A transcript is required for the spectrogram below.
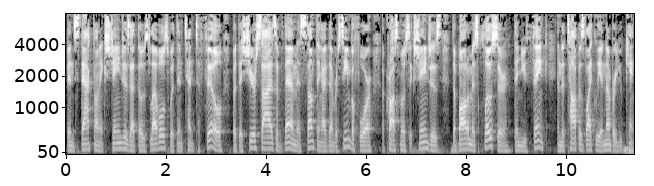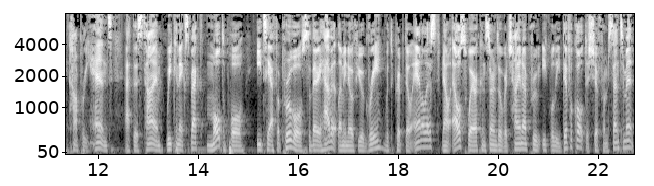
been stacked on exchanges at those levels with intent to fill, but the sheer size of them is something I've never seen before across most exchanges. The bottom is closer than you think and the top is likely a number you can't comprehend at this time. We can expect multiple ETF approvals. So there you have it. Let me know if you agree with the crypto analyst. Now elsewhere, concerns over China prove equally difficult to shift from sentiment.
